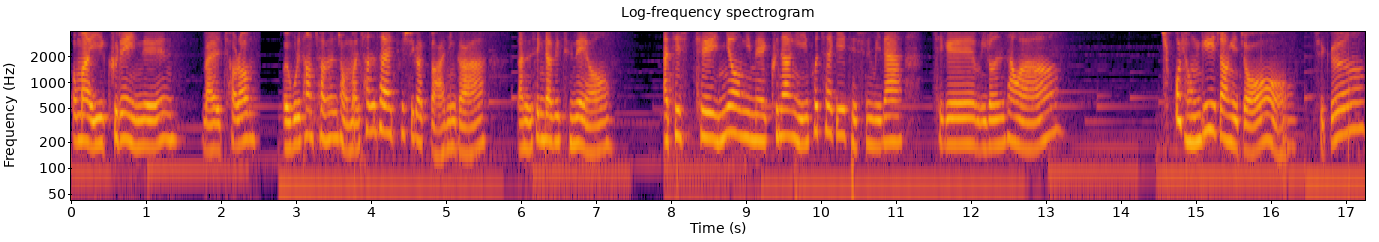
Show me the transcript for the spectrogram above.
정말 이 글에 있는 말처럼 얼굴의 상처는 정말 천사의 표시가 또 아닌가라는 생각이 드네요. 아티스트 임영웅님의 근황이 포착이 됐습니다. 지금 이런 상황. 축구 경기장이죠. 지금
